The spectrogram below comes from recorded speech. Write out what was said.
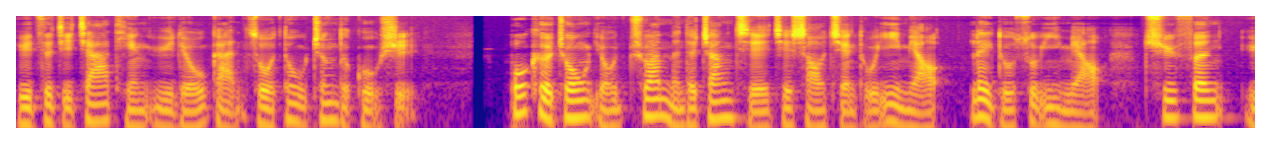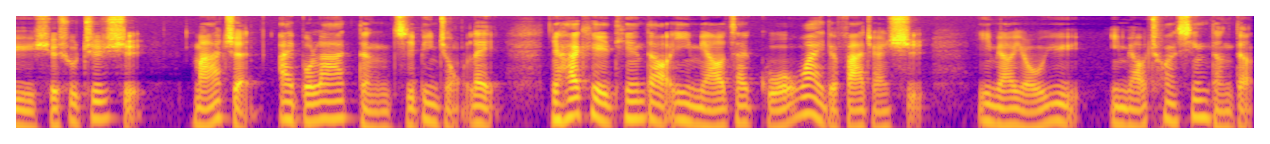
与自己家庭与流感做斗争的故事。播客中有专门的章节介绍减毒疫苗、类毒素疫苗区分与学术知识、麻疹、埃博拉等疾病种类。你还可以听到疫苗在国外的发展史、疫苗犹豫、疫苗创新等等。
